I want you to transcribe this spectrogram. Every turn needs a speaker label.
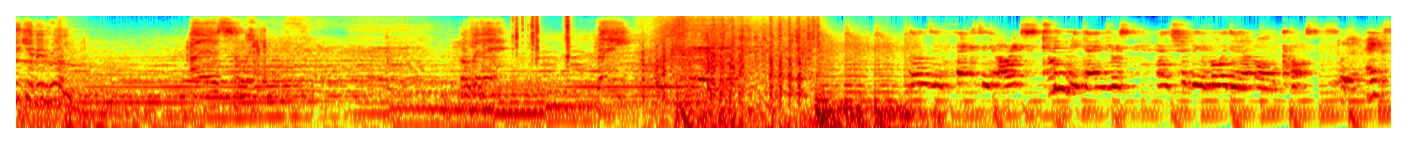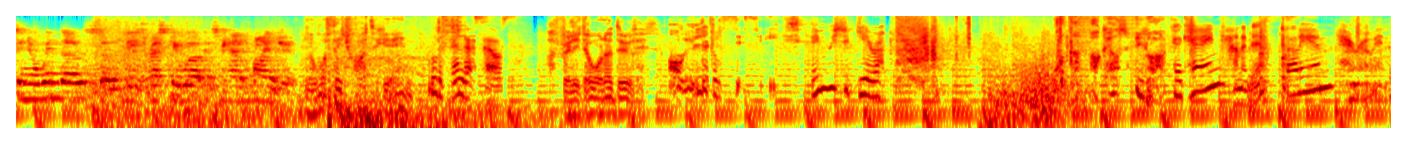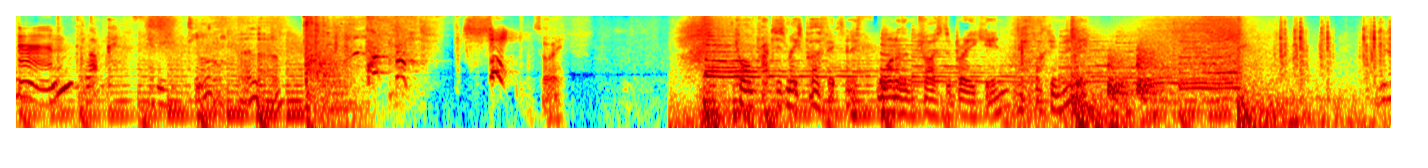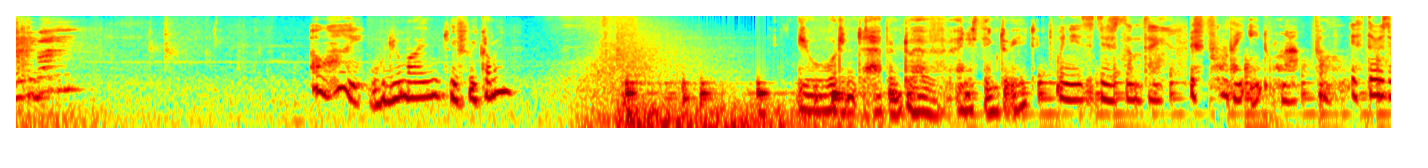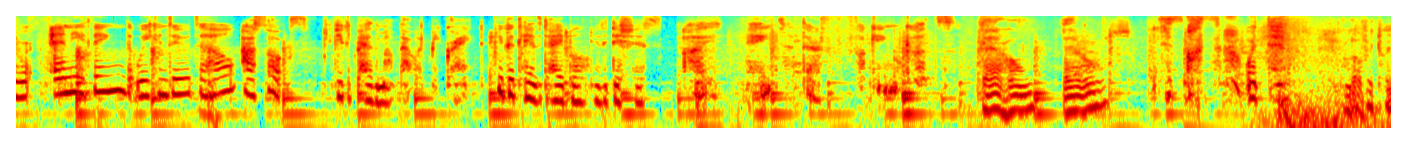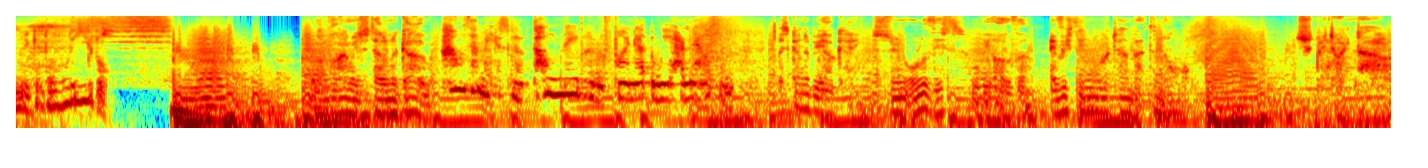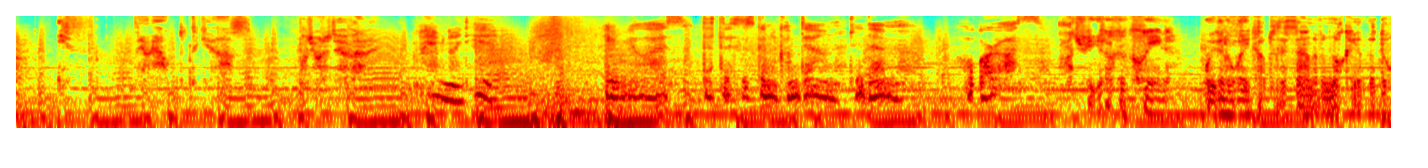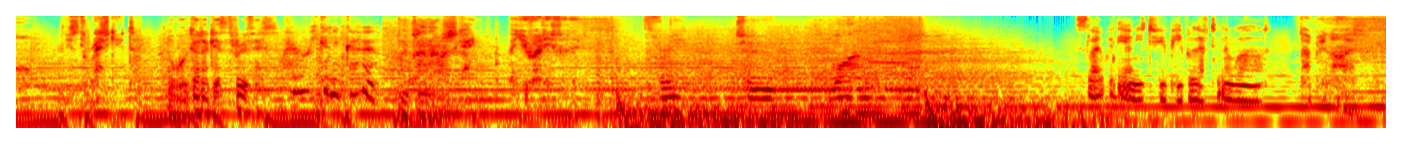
Speaker 1: Check every room. I heard something. Over there. Ready?
Speaker 2: Those infected are extremely dangerous and should be avoided at all costs.
Speaker 3: Put an X in your windows so that these rescue workers can find you.
Speaker 4: Now, what if they try to get in?
Speaker 5: We'll defend ourselves.
Speaker 4: I really don't want to do this.
Speaker 5: Oh, you little sissy. Maybe we should gear up.
Speaker 4: What the fuck else have you got?
Speaker 5: Cocaine, cannabis, Valium, heroin, and Glock 17.
Speaker 4: Hello.
Speaker 5: Shit!
Speaker 4: Sorry. Come on, practice makes perfect. And if one of them tries to break in, be fucking ready.
Speaker 5: Oh, hi.
Speaker 6: Would you mind if we come in? You wouldn't happen to have anything to eat?
Speaker 5: We need to do something before they eat all our food. If there's were anything that we can do to help, our socks. If you could pair them up, that would be great. You could clear the table, do the dishes. I hate their fucking guts.
Speaker 6: Their home, their rules.
Speaker 5: It is us or them.
Speaker 6: I Love it when you get all evil.
Speaker 4: Well, why don't we just tell them to go?
Speaker 5: How would that make us look? The whole neighborhood would find out that we hadn't helped them.
Speaker 4: It's going to be okay. Soon all of this will be over. Everything will return back to normal. Should we do it now? If they're out to get us, what do you want to do about it?
Speaker 5: I have an idea. You realize that this is gonna come down to them or us.
Speaker 4: I'll treat you like a queen. We're going to wake up to the sound of a knocking at the door. It's the rescue team. But we're going to get through this.
Speaker 5: Where are we gonna go?
Speaker 4: We plan our escape. Are you ready for this? Three, two, one.
Speaker 5: It's like we're the only two people left in the world.
Speaker 4: That'd be nice.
